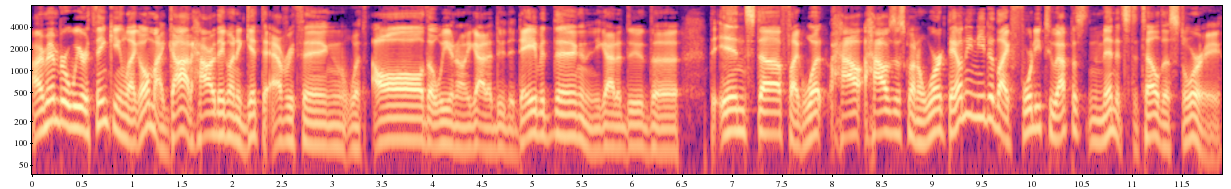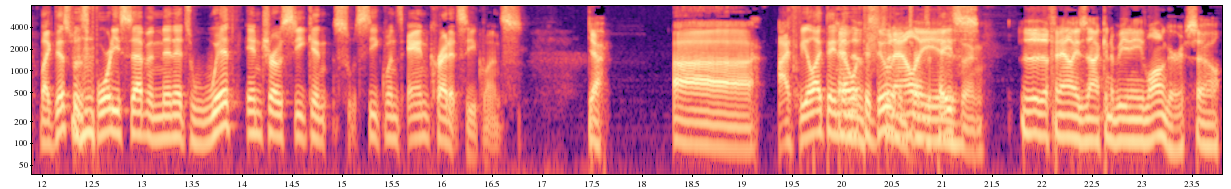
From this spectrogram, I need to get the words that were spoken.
i remember we were thinking like oh my god how are they going to get to everything with all the you know you got to do the david thing and then you got to do the the end stuff like what how how is this going to work they only needed like 42 episodes minutes to tell this story like this was 47 minutes with intro sequence sequence and credit sequence Yeah. uh i feel like they know And what the they're doing in terms of finale is- The, the finale is not going to be any longer. So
